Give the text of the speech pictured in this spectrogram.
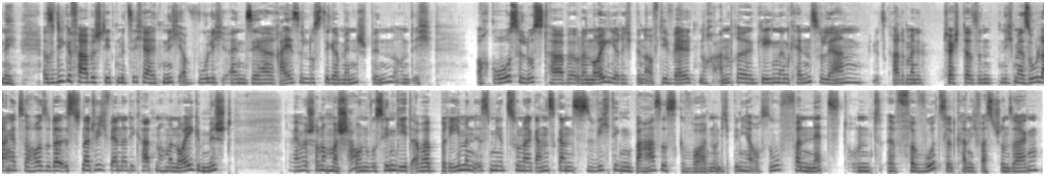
Nee, also die Gefahr besteht mit Sicherheit nicht, obwohl ich ein sehr reiselustiger Mensch bin und ich auch große Lust habe oder neugierig bin auf die Welt, noch andere Gegenden kennenzulernen. Jetzt gerade meine Töchter sind nicht mehr so lange zu Hause. Da ist natürlich, werden da die Karten nochmal neu gemischt. Da werden wir schon nochmal schauen, wo es hingeht. Aber Bremen ist mir zu einer ganz, ganz wichtigen Basis geworden. Und ich bin hier auch so vernetzt und äh, verwurzelt, kann ich fast schon sagen.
